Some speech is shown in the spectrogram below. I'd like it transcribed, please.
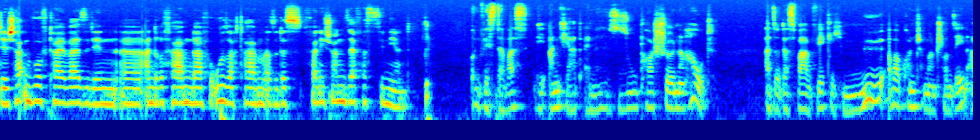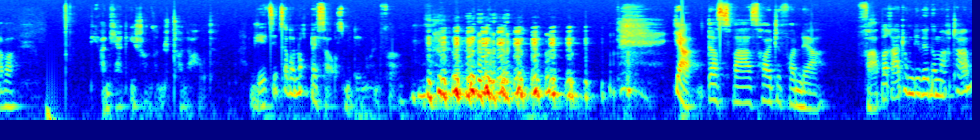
der Schattenwurf teilweise, den äh, andere Farben da verursacht haben. Also das fand ich schon sehr faszinierend. Und wisst ihr was? Die Antje hat eine super schöne Haut. Also das war wirklich Mühe, aber konnte man schon sehen. Aber die Antje hat eh schon so eine tolle Haut. Jetzt sieht es aber noch besser aus mit den neuen Farben. ja, das war es heute von der Farbberatung, die wir gemacht haben.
